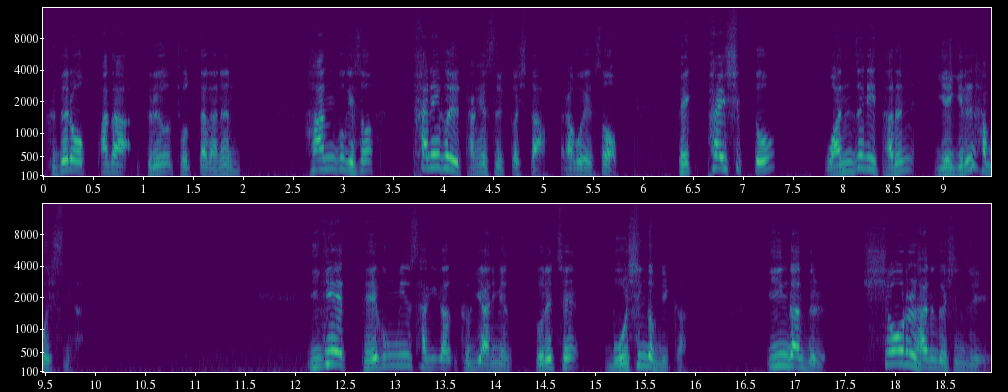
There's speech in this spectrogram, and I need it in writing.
그대로 받아들여 줬다가는 한국에서 탄핵을 당했을 것이다 라고 해서 180도 완전히 다른 얘기를 하고 있습니다. 이게 대국민 사기가 그게 아니면 도대체 무엇인 겁니까? 이 인간들 쇼를 하는 것인지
